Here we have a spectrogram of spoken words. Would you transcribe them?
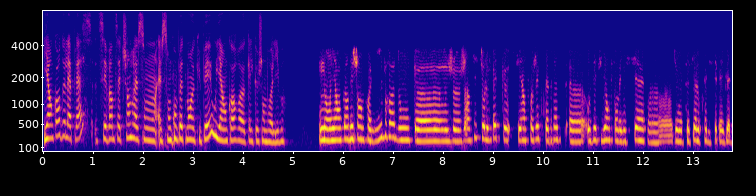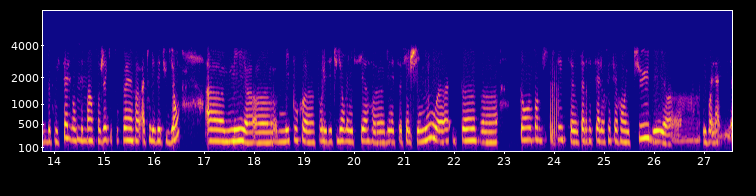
Il y a encore de la place Ces 27 chambres, elles sont, elles sont complètement occupées ou il y a encore quelques chambres libres? Non, il y a encore des chambres libres. Donc, euh, j'insiste sur le fait que c'est un projet qui s'adresse euh, aux étudiants qui sont bénéficiaires euh, d'une aide sociale auprès du CPS de la ville de Bruxelles. Donc, c'est mhm. pas un projet qui est ouvert à tous les étudiants. mais mais pour, pour les étudiants bénéficiaires d'une aide sociale chez nous, ils peuvent sans, sans difficulté s'adresser à leur référent études et, et voilà, et,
